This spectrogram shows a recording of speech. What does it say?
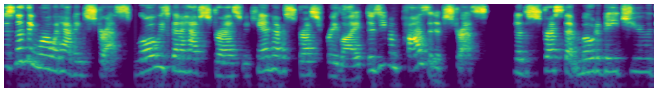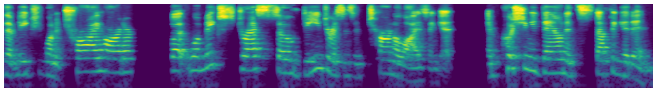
there's nothing wrong with having stress. We're always going to have stress. We can't have a stress free life. There's even positive stress. You know, the stress that motivates you, that makes you want to try harder. But what makes stress so dangerous is internalizing it and pushing it down and stuffing it in.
